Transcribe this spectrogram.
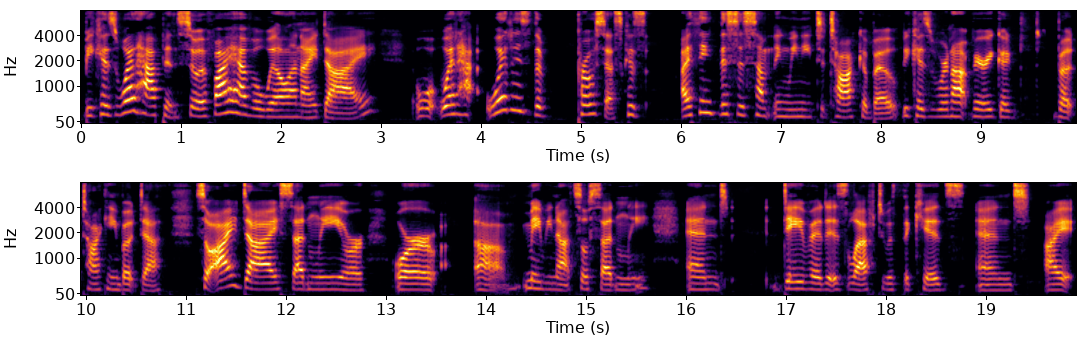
Because what happens so if i have a will and i die wh- what ha- what is the process? Cuz i think this is something we need to talk about because we're not very good about talking about death. So i die suddenly or or um, maybe not so suddenly. And David is left with the kids and I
